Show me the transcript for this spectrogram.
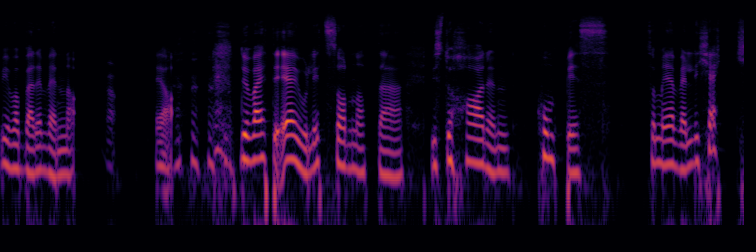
Vi var bare venner. Ja. Ja. Du veit, det er jo litt sånn at uh, hvis du har en kompis som er veldig kjekk,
